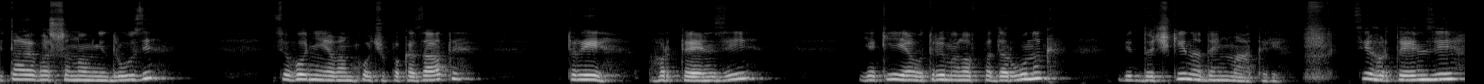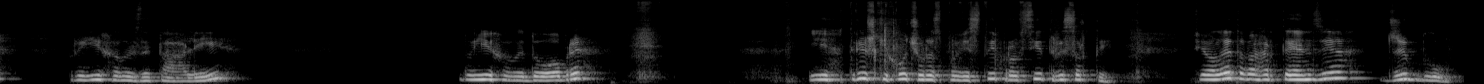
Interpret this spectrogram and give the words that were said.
Вітаю вас, шановні друзі. Сьогодні я вам хочу показати три гортензії, які я отримала в подарунок від дочки на День Матері. Ці гортензії приїхали з Італії. Доїхали добре. І трішки хочу розповісти про всі три сорти. Фіолетова гортензія Jeep Blue.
